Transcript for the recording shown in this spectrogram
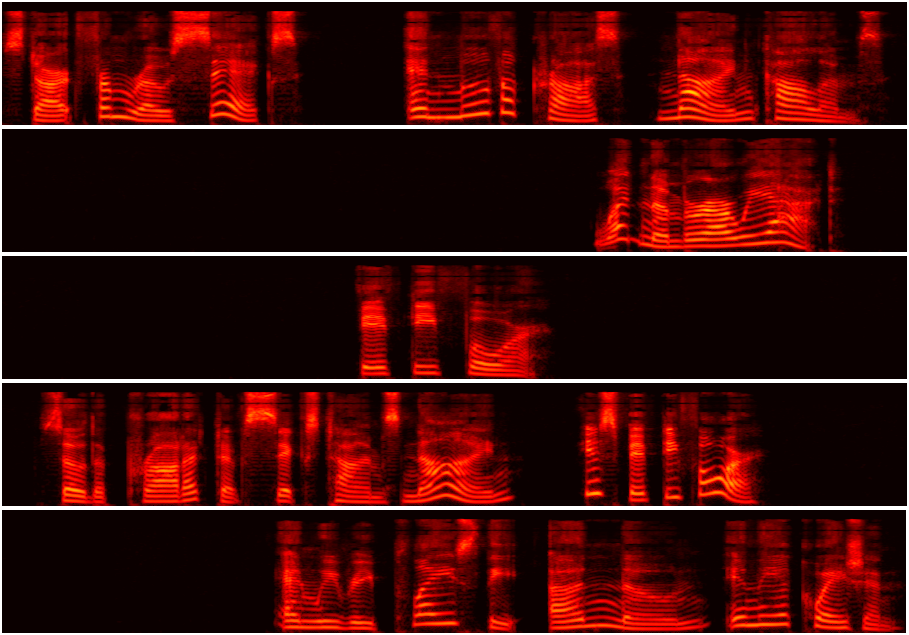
Start from row 6 and move across 9 columns. What number are we at? 54. So the product of 6 times 9 is 54. And we replace the unknown in the equation.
